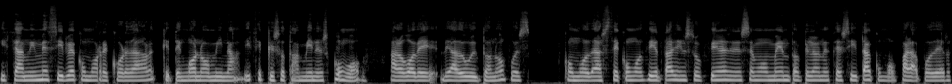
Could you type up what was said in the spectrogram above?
dice, a mí me sirve como recordar que tengo nómina, dice que eso también es como algo de, de adulto, ¿no? Pues como darse como ciertas instrucciones en ese momento que lo necesita como para poder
